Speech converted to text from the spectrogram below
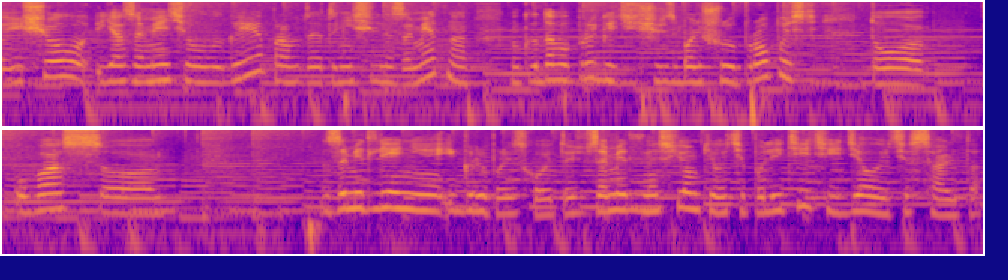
Еще я заметил в игре, правда, это не сильно заметно, но когда вы прыгаете через большую пропасть, то у вас э, замедление игры происходит. То есть в замедленной съемке вы типа летите и делаете сальто.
